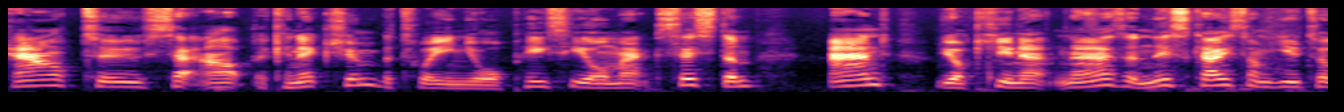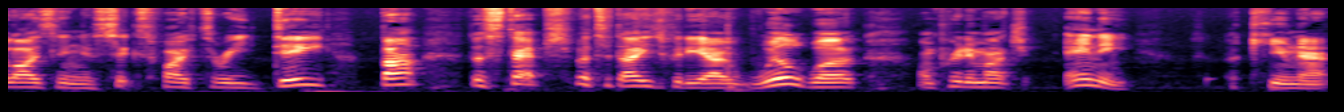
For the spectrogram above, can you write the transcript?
how to set up the connection between your PC or Mac system and your QNAP NAS. In this case I'm utilizing a 653D but the steps for today's video will work on pretty much any QNAP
